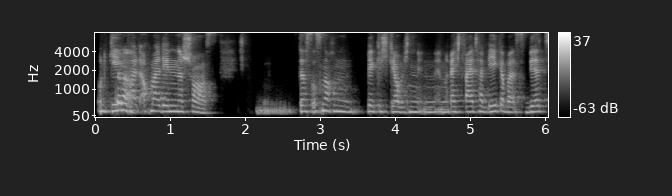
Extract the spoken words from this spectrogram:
und geben genau. halt auch mal denen eine Chance das ist noch ein wirklich, glaube ich, ein, ein, recht weiter Weg, aber es wird,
